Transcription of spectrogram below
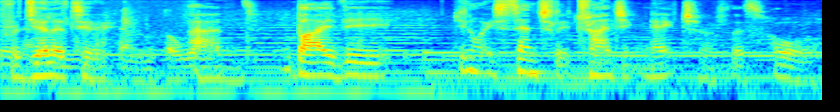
fragility and by the, you know, essentially tragic nature of this whole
